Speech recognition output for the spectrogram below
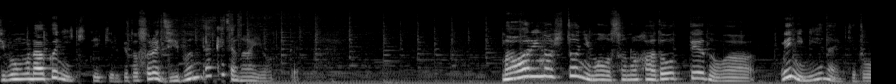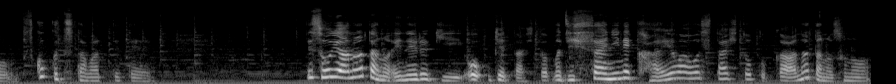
自分も楽に生きていけるけど、それ自分だけじゃないよって。周りの人にもその波動っていうのは目に見えないけど、すごく伝わってて、でそういうあなたのエネルギーを受けた人、まあ、実際にね会話をした人とかあなたのその、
